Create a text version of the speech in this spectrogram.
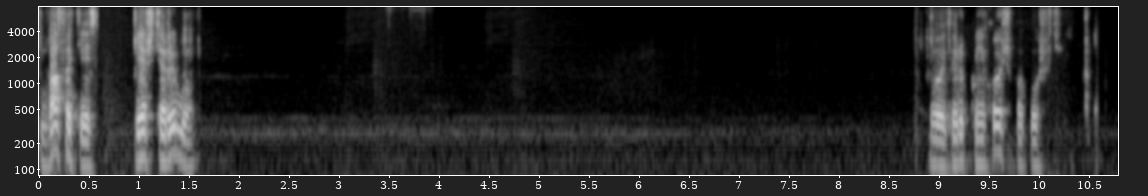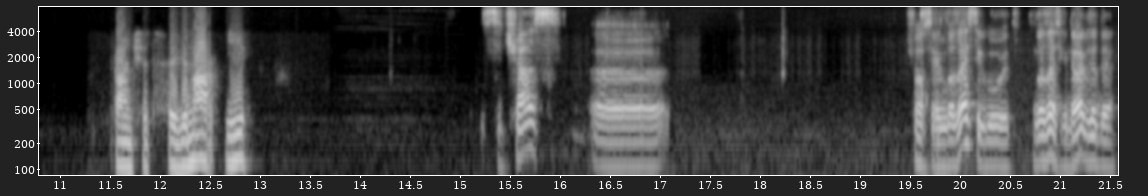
Бафать есть. Ешьте рыбу. Ой, ты рыбку не хочешь покушать? танчит Винар и Сейчас... Э... Что у нас, глазастик будет? Глазастик, давай в ДД.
